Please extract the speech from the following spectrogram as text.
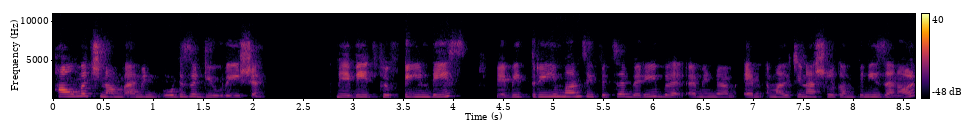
how much number, I mean, what is the duration? Maybe it's 15 days, maybe three months. If it's a very, well, I mean, um, multinational companies and all,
